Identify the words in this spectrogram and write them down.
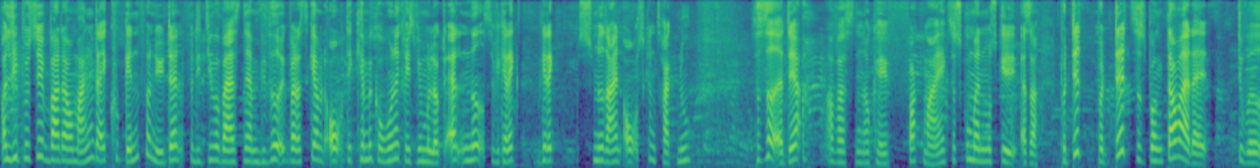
Og lige pludselig var der jo mange, der ikke kunne genforny den, fordi de var bare sådan, jamen, vi ved ikke, hvad der sker om et år. Det er kæmpe coronakrise, vi må lukke alt ned, så vi kan da ikke, vi kan da ikke smide dig en årskontrakt nu. Så sad jeg der og var sådan, okay, fuck mig, ikke? Så skulle man måske, altså, på det, på det tidspunkt, der var der, du ved,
